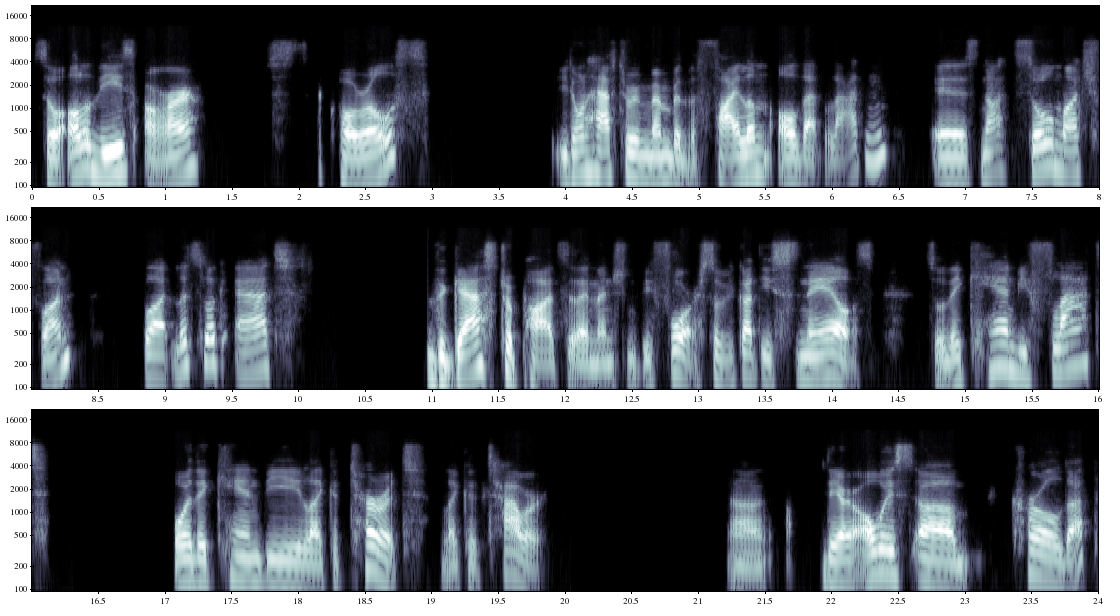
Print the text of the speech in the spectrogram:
So all of these are corals. You don't have to remember the phylum, all that Latin is not so much fun, but let's look at the gastropods that I mentioned before. So we've got these snails. So they can be flat or they can be like a turret, like a tower. Uh, they are always uh, curled up.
